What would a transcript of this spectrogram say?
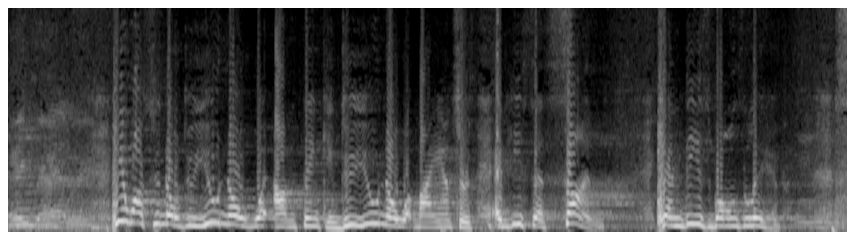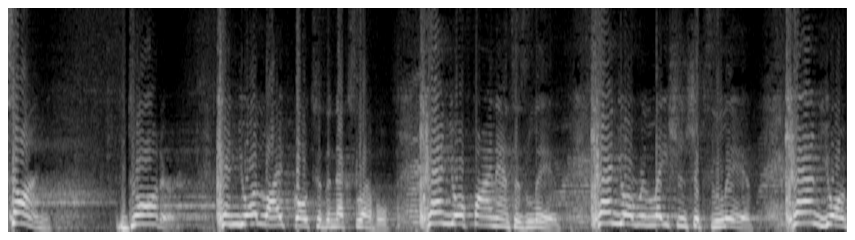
Exactly. He wants to know, do you know what I'm thinking? Do you know what my answer is? And he says, son, can these bones live? Mm. Son, daughter, can your life go to the next level? Can your finances live? Can your relationships live? Can your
